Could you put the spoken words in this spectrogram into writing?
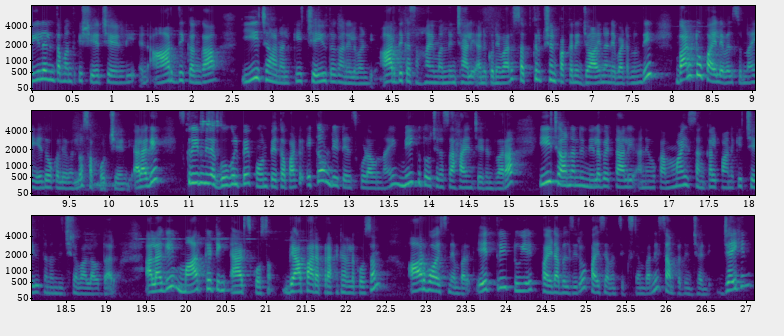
వీలైనంత మందికి షేర్ చేయండి. అండ్ ఆర్థికంగా ఈ ఛానల్కి చేయుతగా నిలవండి. ఆర్థిక సహాయం అందించాలి అనుకునేవారు సబ్స్క్రిప్షన్ పక్కనే జాయిన్ అనే బటన్ ఉంది. వన్ టు ఫైవ్ లెవెల్స్ ఉన్నాయి. ఏదో ఒక లెవెల్లో సపోర్ట్ చేయండి. అలాగే స్క్రీన్ మీద గూగుల్ పే ఫోన్పేతో పాటు అకౌంట్ డీటెయిల్స్ కూడా ఉన్నాయి. మీకు తోచిన సహాయం చేయడం ద్వారా ఈ ఈ ఛానల్ని నిలబెట్టాలి అనే ఒక అమ్మాయి సంకల్పానికి చేయుతనందించిన వాళ్ళు అవుతారు అలాగే మార్కెటింగ్ యాడ్స్ కోసం వ్యాపార ప్రకటనల కోసం R Voice number eight three two eight five double zero five seven six నెంబర్ని సంప్రదించండి. జై హింద్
